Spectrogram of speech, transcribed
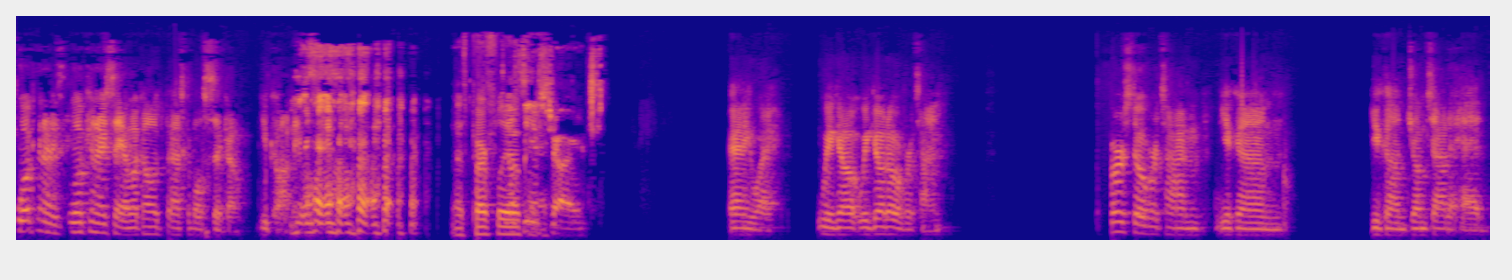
what can I what can I say? I'm a college basketball sicko. You caught me. That's perfectly Guilty okay. as charged. Anyway, we go we go to overtime. First overtime, UConn UConn jumps out ahead.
